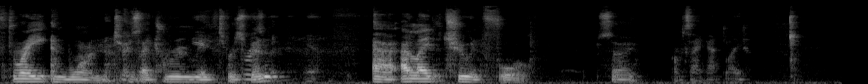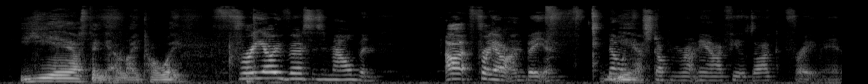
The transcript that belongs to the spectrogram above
Three, and one because they drew Yeah, with t- Brisbane. Yeah, Uh, Adelaide two and four. So I'm saying Adelaide. yeah, I think Adelaide probably. Freo versus Melbourne. Uh, Freo unbeaten. No one Yeah. can stop him right now. It feels like Freo man.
